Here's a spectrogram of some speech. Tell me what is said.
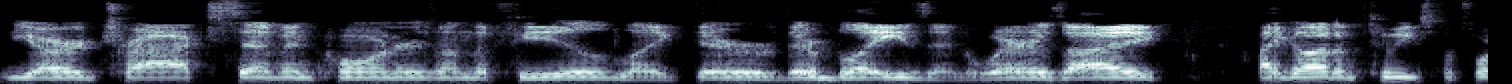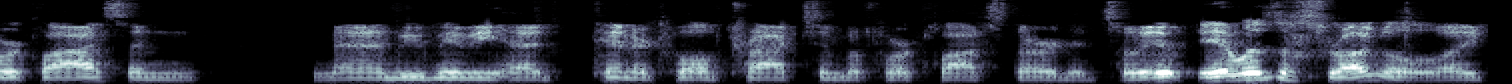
yard tracks, seven corners on the field. Like they're they're blazing. Whereas I I got them two weeks before class and man, we maybe had 10 or 12 tracks in before class started. So it, it was a struggle. Like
